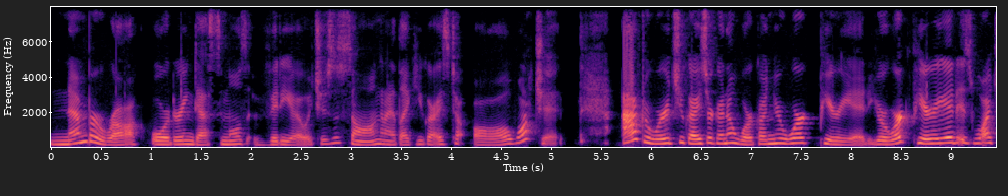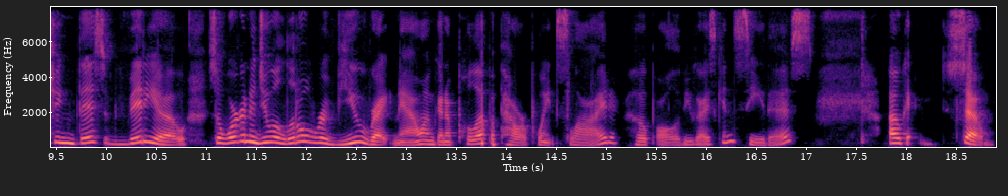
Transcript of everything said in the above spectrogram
Number Rock Ordering Decimals video, which is a song, and I'd like you guys to all watch it. Afterwards, you guys are going to work on your work period. Your work period is watching this video. So we're going to do a little review right now. I'm going to pull up a PowerPoint slide. Hope all of you guys can see this. Okay, so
